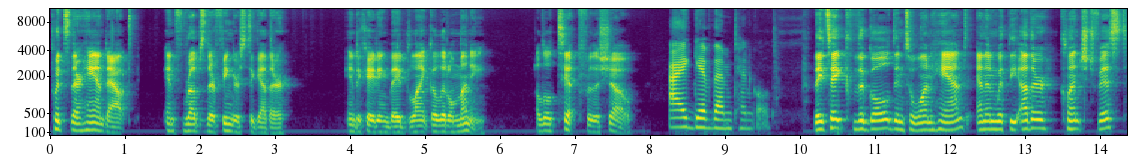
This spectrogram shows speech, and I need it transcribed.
puts their hand out and rubs their fingers together, indicating they'd like a little money, a little tip for the show. I give them 10 gold. They take the gold into one hand, and then with the other clenched fist,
